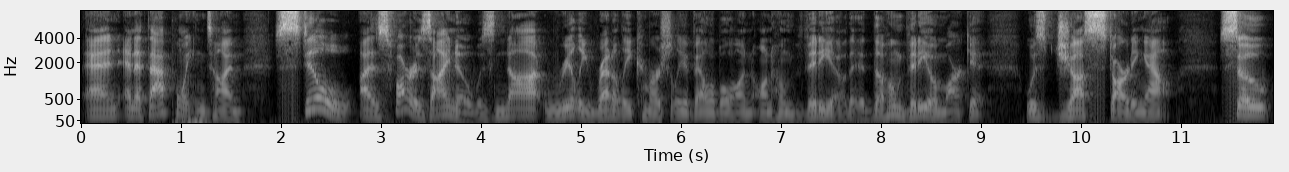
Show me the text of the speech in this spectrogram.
and and at that point in time still as far as i know was not really readily commercially available on on home video. The, the home video market was just starting out so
